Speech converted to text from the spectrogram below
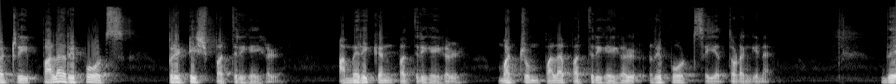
பற்றி பல ரிப்போர்ட்ஸ் பிரிட்டிஷ் பத்திரிகைகள் அமெரிக்கன் பத்திரிகைகள் மற்றும் பல பத்திரிகைகள் ரிப்போர்ட் செய்ய தொடங்கின. தி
